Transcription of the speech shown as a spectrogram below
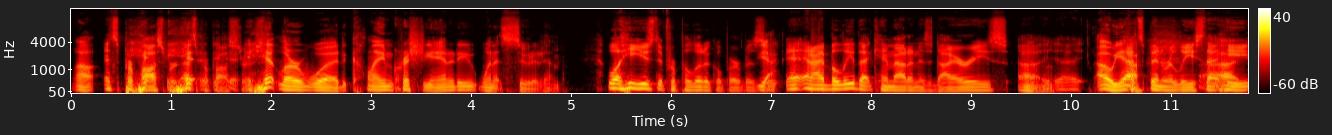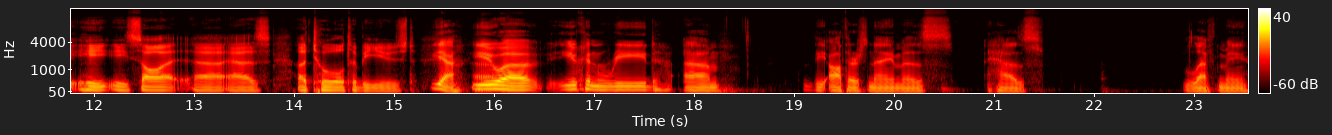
well, it's preposterous. Hit- That's preposterous. Hitler would claim Christianity when it suited him. Well, he used it for political purposes. Yeah. and, and I believe that came out in his diaries. Uh, uh, Oh yeah, That's been released. That Uh, he he he saw it uh, as a tool to be used. Yeah, you uh, you can read um, the author's name is has left me,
